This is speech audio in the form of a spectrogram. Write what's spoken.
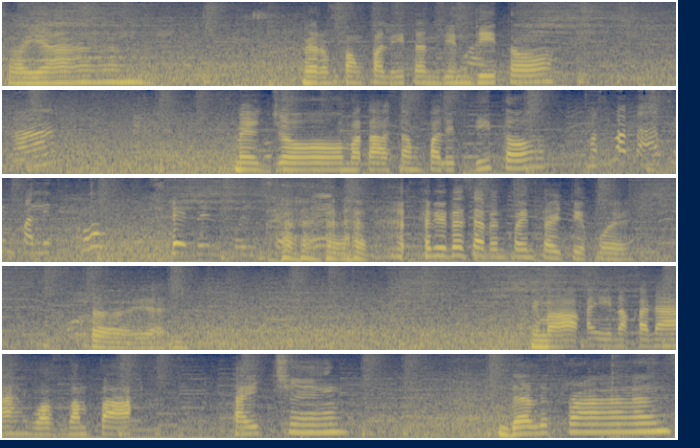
so, ayan. Meron pang palitan din dito. Ha? Medyo mataas ang palit dito. Mas mataas yung palit ko. 7.7. dito 7.34. So, ayan. Yung makakainan ka na, Wolfgang Park, Taiching, Delhi, France.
